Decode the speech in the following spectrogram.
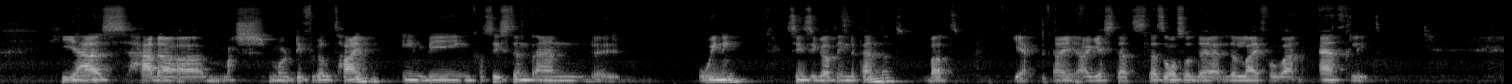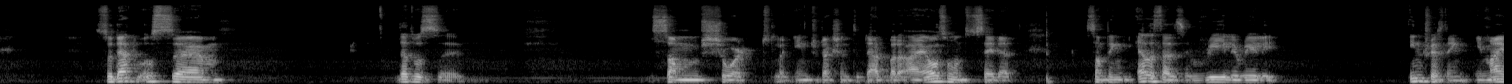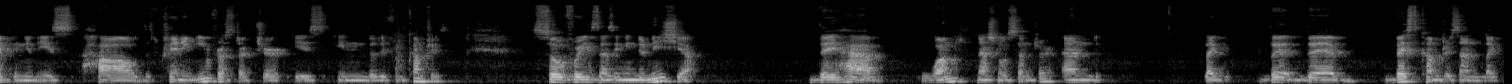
he has had a much more difficult time in being consistent and uh, winning since he got independent. But yeah, I, I, guess that's that's also the the life of an athlete. So that was um, that was uh, some short like introduction to that. But I also want to say that something else that's really really interesting, in my opinion, is how the training infrastructure is in the different countries. So, for instance, in Indonesia, they have one national center, and like the the best countries and like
